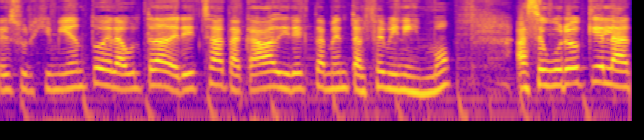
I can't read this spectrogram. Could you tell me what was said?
el surgimiento de la ultraderecha atacaba directamente al feminismo. Aseguró que la,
